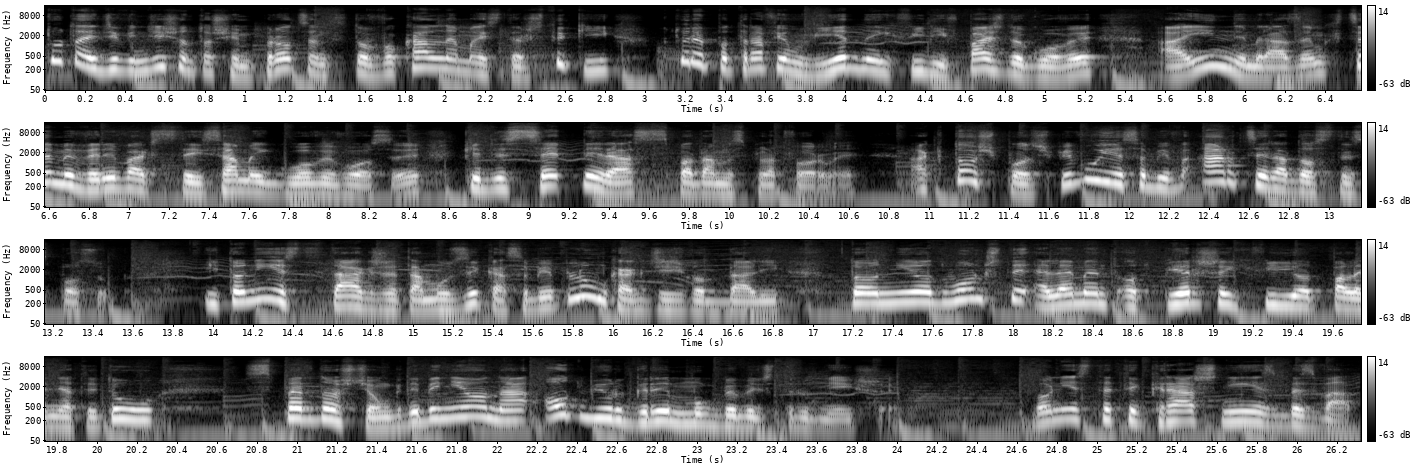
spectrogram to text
tutaj 98% to wokalne majstersztyki, które potrafią w jednej chwili wpaść do głowy, a innym razem chcemy wyrywać z tej samej głowy włosy, kiedy setny raz spadamy z platformy. A ktoś podśpiewuje sobie w arcyradosny sposób. I to nie jest tak, że ta muzyka sobie plumka gdzieś w oddali, to nieodłączny element od pierwszej chwili odpalenia tytułu, z pewnością, gdyby nie ona, odbiór gry mógłby być trudniejszy. Bo niestety Crash nie jest bez wad.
